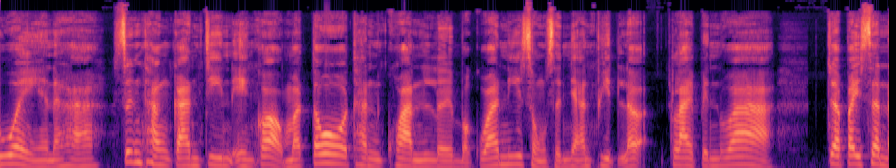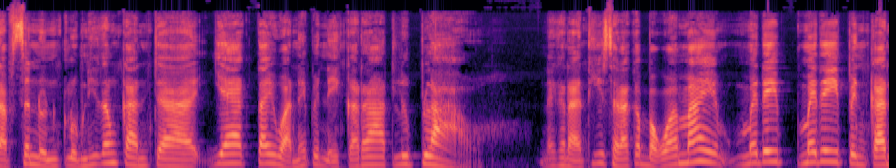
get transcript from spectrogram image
ด้วยนะคะ ซึ่งทางการจีนเองก็ออกมาโต้ทันควันเลย บอกว่านี่ส่งสัญญาณผิดแล้วกลายเป็นว่า จะไปสนับสนุนกลุ่มที่ต้องการจะแยกไต้หวันให้เป็นเอกราชหรือเปล่า ในขณะที่สหรัฐก็บอกว่าไม่ไม่ได้ไม่ได้เป็นการ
